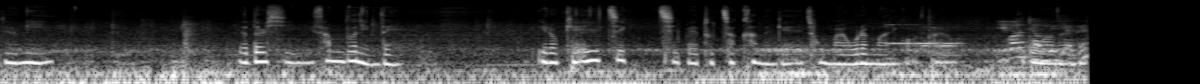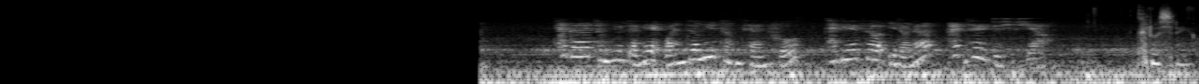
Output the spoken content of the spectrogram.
지금이 8시 3분인데 이렇게 일찍 집에 도착하는 게 정말 오랜만인 것 같아요. 그동안은 차가 정류장에 완전히 정차한 후 자리에서 일어나 하차해 주십시오. 그러시래요.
